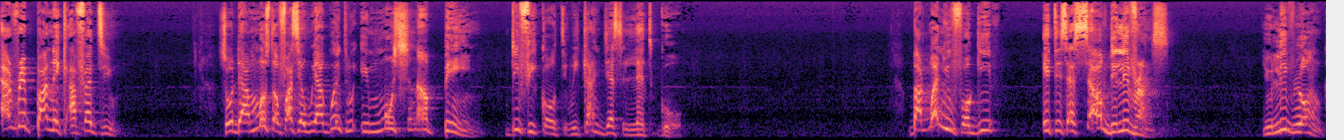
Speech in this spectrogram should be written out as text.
Every panic affects you. So there are most of us here, we are going through emotional pain, difficulty. We can't just let go. But when you forgive, it is a self deliverance. You live long.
